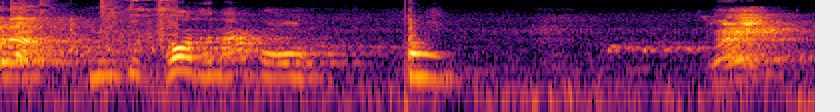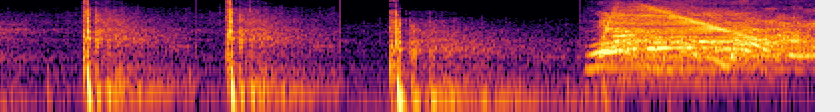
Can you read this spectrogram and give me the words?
นอะมึงจุดโทษชนะกูข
